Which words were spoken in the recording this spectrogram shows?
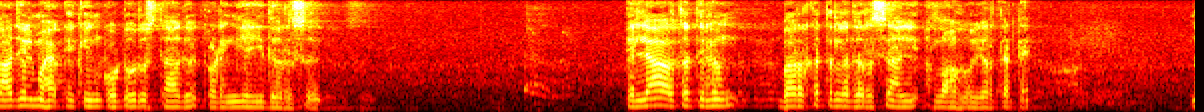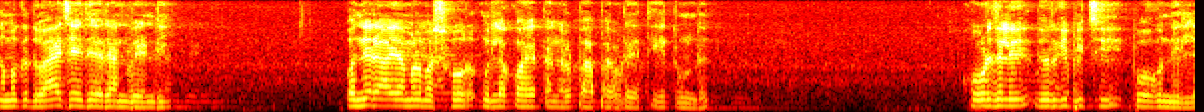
താജുൽ മുഹക്കിൻ കോട്ടൂർ ഉസ്താദ് തുടങ്ങിയ ഈ ദർസ്. എല്ലാ അർത്ഥത്തിലും ബറക്കത്തുള്ള ദർസായി അള്ളാഹു ഉയർത്തട്ടെ. നമുക്ക് ദ്വായ ചെയ്തു തരാൻ വേണ്ടി ഒന്നരായ നമ്മൾ മഷൂർ മുല്ലക്കോയ തങ്ങൾ പാപ്പ ഇവിടെ എത്തിയിട്ടുണ്ട്. കൂടുതൽ ദീർഘിപ്പിച്ച് പോകുന്നില്ല.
